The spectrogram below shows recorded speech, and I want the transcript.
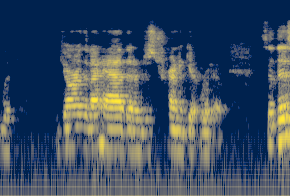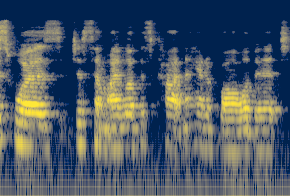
with yarn that I had that I'm just trying to get rid of. So this was just some. I love this cotton. I had a ball of it.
